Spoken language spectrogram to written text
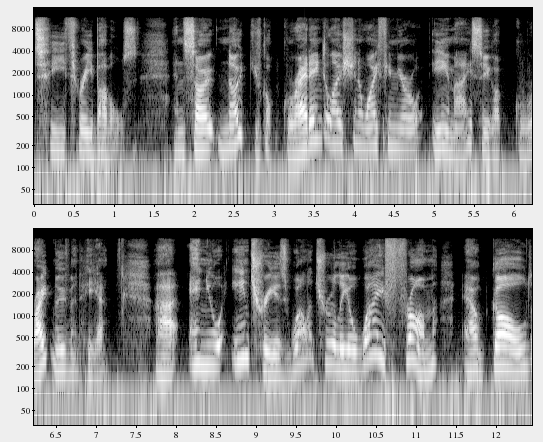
t3 bubbles. And so note you've got great angulation away from your EMA so you've got great movement here. Uh, and your entry is well and truly away from our gold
